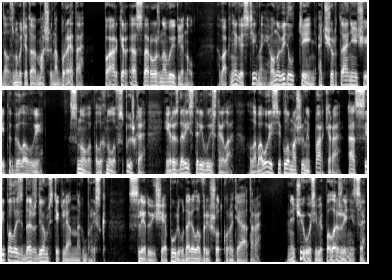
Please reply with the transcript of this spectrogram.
Должно быть, это машина Брета. Паркер осторожно выглянул. В окне гостиной он увидел тень, очертания чьей-то головы. Снова полыхнула вспышка, и раздались три выстрела. Лобовое стекло машины Паркера осыпалось дождем стеклянных брызг. Следующая пуля ударила в решетку радиатора. Ничего себе положенница.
